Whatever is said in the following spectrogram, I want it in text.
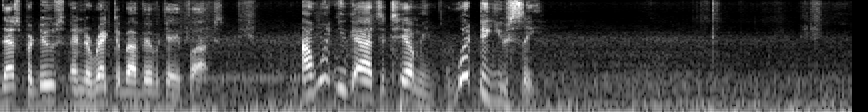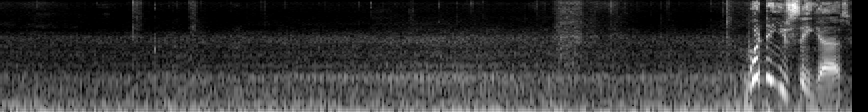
that's produced and directed by Vivica A. Fox. I want you guys to tell me what do you see? What do you see, guys?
